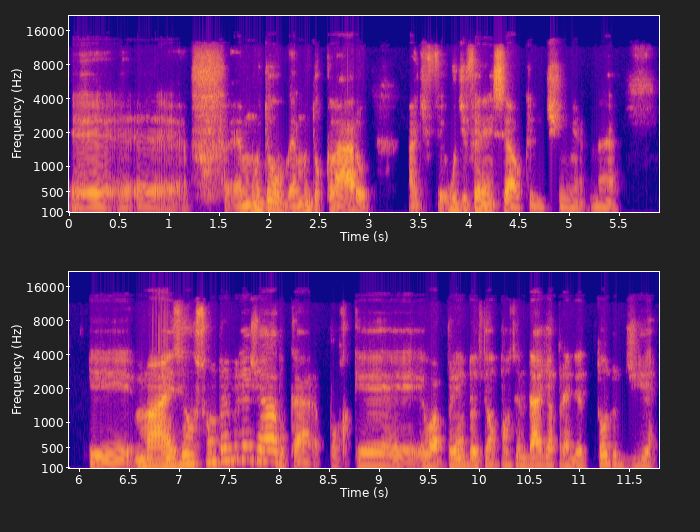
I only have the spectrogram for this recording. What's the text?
é, é, é, é, muito, é muito claro a, o diferencial que ele tinha, né? E, mas eu sou um privilegiado, cara, porque eu aprendo, eu tenho a oportunidade de aprender todo dia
